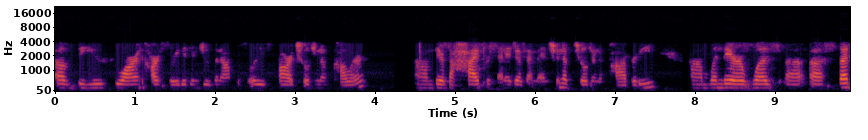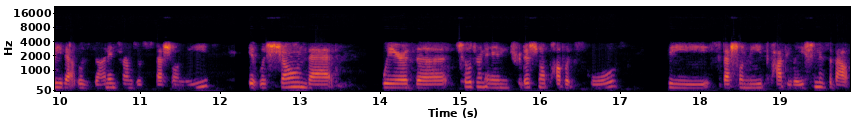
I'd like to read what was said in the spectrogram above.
of the youth who are incarcerated in juvenile facilities are children of color. Um, there's a high percentage, as I mentioned, of children in poverty. Um, when there was a, a study that was done in terms of special needs, it was shown that where the children in traditional public schools, the special needs population is about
